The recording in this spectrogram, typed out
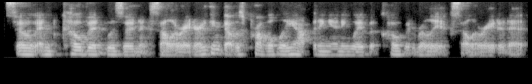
So, and COVID was an accelerator. I think that was probably happening anyway, but COVID really accelerated it.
